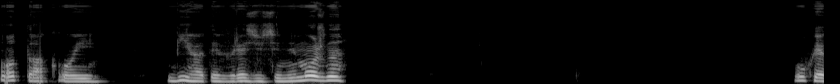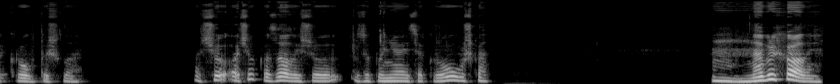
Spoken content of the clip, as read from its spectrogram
Отакої. Бігати в грязюці не можна. Ух, як кров пішла. А що, а що казали, що зупиняється кровушка? М, Набрехали.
